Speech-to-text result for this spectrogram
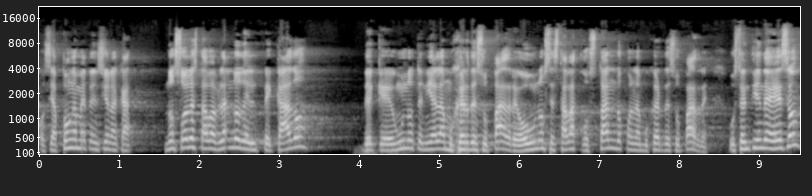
O sea, póngame atención acá. No solo estaba hablando del pecado de que uno tenía la mujer de su padre o uno se estaba acostando con la mujer de su padre. ¿Usted entiende eso?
